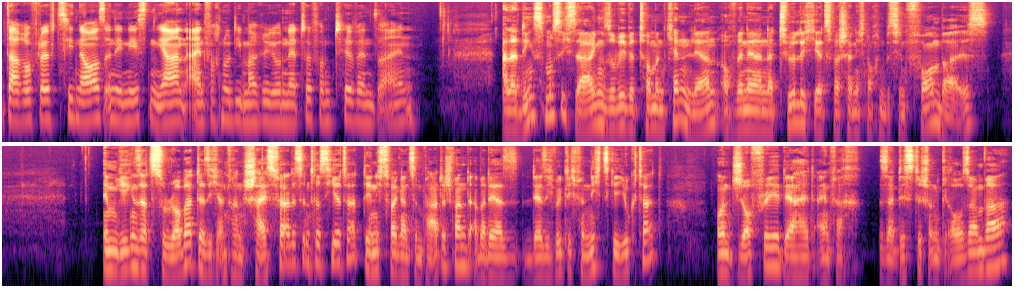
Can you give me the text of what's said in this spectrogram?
darauf läuft es hinaus, in den nächsten Jahren einfach nur die Marionette von Tywin sein. Allerdings muss ich sagen, so wie wir Tommen kennenlernen, auch wenn er natürlich jetzt wahrscheinlich noch ein bisschen formbar ist, im Gegensatz zu Robert, der sich einfach einen Scheiß für alles interessiert hat, den ich zwar ganz sympathisch fand, aber der, der sich wirklich für nichts gejuckt hat, und Joffrey, der halt einfach sadistisch und grausam war,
